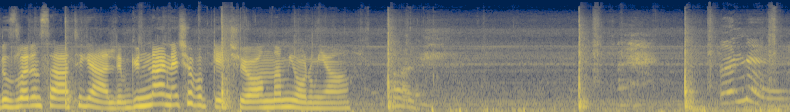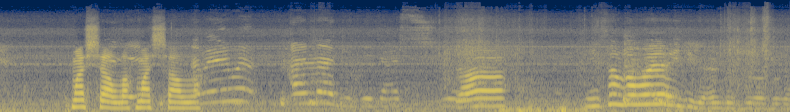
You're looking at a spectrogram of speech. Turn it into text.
Kızların saati geldi. Günler ne çabuk geçiyor anlamıyorum ya. Ay. Anne, Maşallah maşallah. benim anne gideceğiz. Ya insan havaya iyi gider dura dura.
